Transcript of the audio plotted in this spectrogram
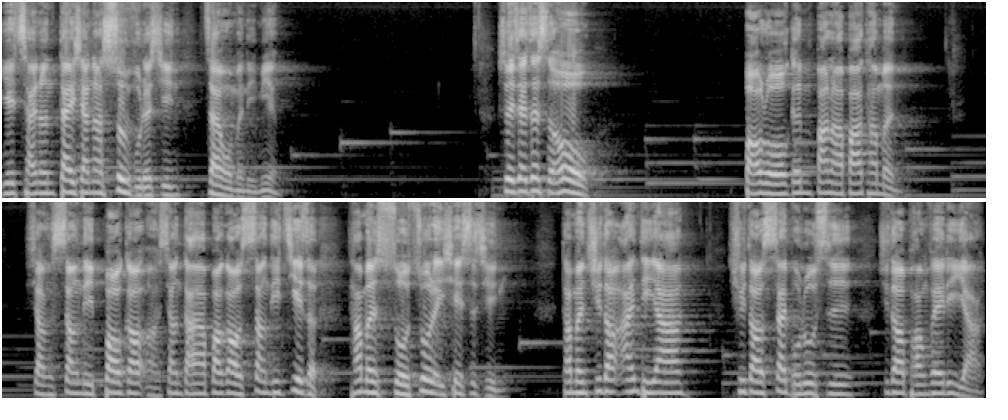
也才能带下那顺服的心在我们里面。所以在这时候，保罗跟巴拿巴他们向上帝报告啊，向大家报告上帝借着他们所做的一切事情。他们去到安提阿，去到塞浦路斯，去到庞菲利亚，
